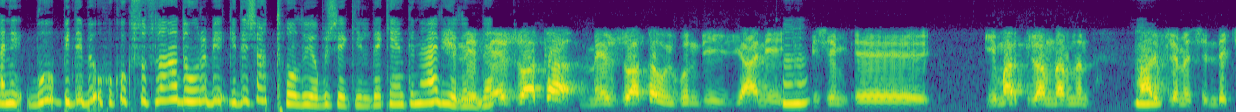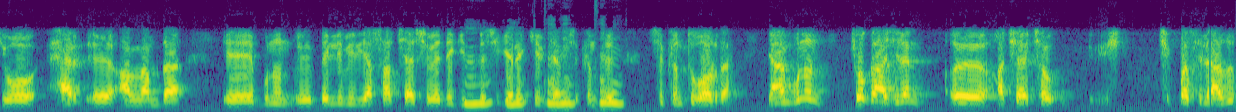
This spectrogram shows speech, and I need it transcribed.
Hani bu bir de bir hukuksuzluğa doğru bir gidişat da oluyor bu şekilde kentin her Şimdi yerinde. mevzuata mevzuata uygun değil. Yani hı. bizim e, imar planlarının tariflemesindeki o her e, anlamda e, bunun e, belli bir yasal çerçevede gitmesi hı, gerekirken tabii, sıkıntı tabii. sıkıntı orada. Yani bunun çok acilen e, açığa çıkması lazım.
